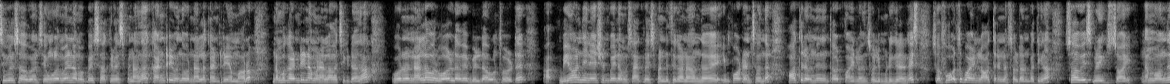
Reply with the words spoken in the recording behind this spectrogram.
சிவில் சர்வன்ஸ் இவங்கள மாதிரி நம்ம போய் சாக்ரிஃபைஸ் பண்ணால் தான் கண்ட்ரி வந்து ஒரு நல்ல கண்ட்ரியாக மாறும். நம்ம கண்ட்ரி நம்ம நல்லா வச்சுக்கிட்டா தான் ஒரு நல்ல ஒரு வேர்ல்டாகவே பில்ட் ஆகும்னு சொல்லிட்டு பியாண்ட் தி நேஷன் போய் நம்ம சாக்ரிஃபைஸ் பண்ணுறதுக்கான அந்த இம்பார்ட்டன்ஸ் வந்து ஆத்தர் வந்து இந்த தேர்ட் பாயிண்டில் வந்து சொல்லி முடிக்கிறார் கைஸ் ஸோ ஃபோர்த் பாயிண்டில் ஆத்தர் என்ன சொல்கிறான்னு பார்த்தீங்கன்னா சர்வீஸ் பிரிங்ஸ் ஜாய் நம்ம வந்து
